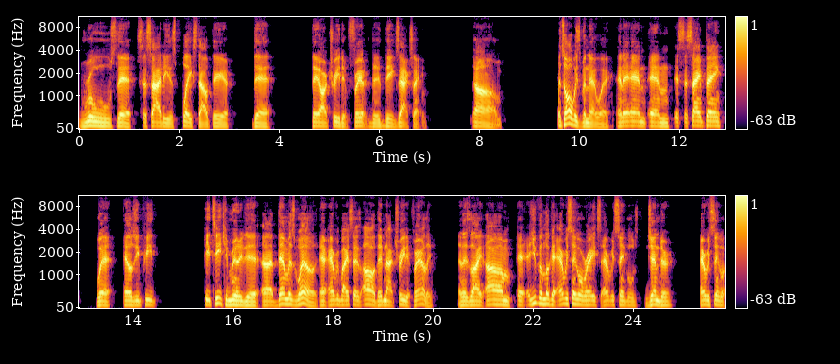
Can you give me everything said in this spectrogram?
rules that society has placed out there that they are treated fair the, the exact same. Um it's always been that way. And and and it's the same thing with LGBT community, uh, them as well. Everybody says, "Oh, they're not treated fairly," and it's like, um, eh, you can look at every single race, every single gender, every single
